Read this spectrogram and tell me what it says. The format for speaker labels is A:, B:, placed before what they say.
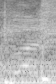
A: problem.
